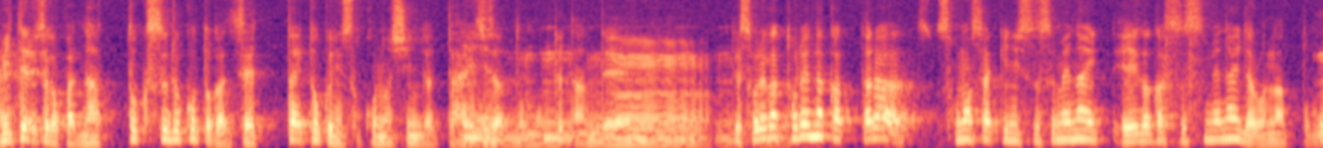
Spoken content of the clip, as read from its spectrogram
見てる人がやっぱ納得することが絶対特にそこのシーンでは大事だと思ってたんで。でそれが取れなかったらその先に進めない映画が進めないだろうなと思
